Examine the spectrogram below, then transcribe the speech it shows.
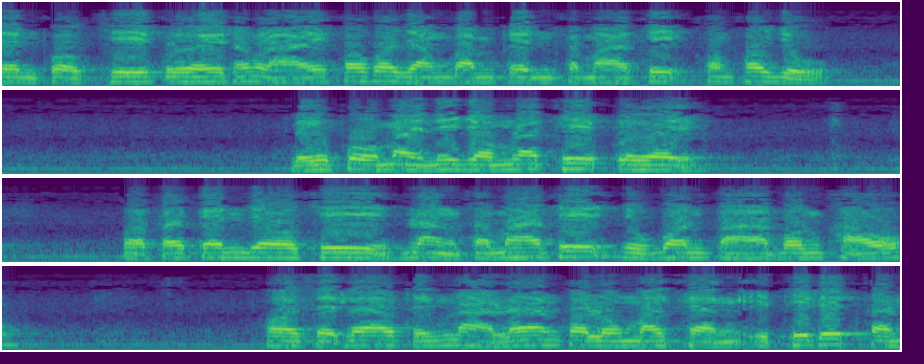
เช่นพวกชีเปลือยทั้งหลายเขาก็ยังบำเพ็ญสมาธิของเขาอยู่ หรือผู้ไม่นิยมละที่เปลือยก็ไปเป็นโยคีนั่งสมาธิอยู่บนป่าบนเขา พอเสร็จแล้วถึงหน้าแรงก็ลงมาแข่งอิทธิฤทธิ์กัน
